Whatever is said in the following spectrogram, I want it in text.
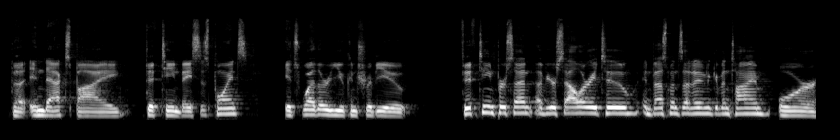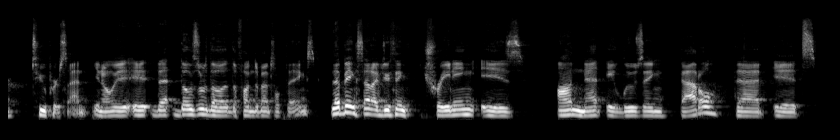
the index by 15 basis points. It's whether you contribute 15% of your salary to investments at any given time or 2%. You know, it, it, that, those are the, the fundamental things. That being said, I do think trading is on net a losing battle, that it's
